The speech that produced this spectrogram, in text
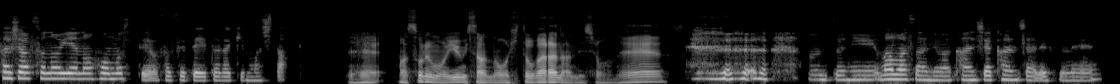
最初はその家のホームステイをさせていただきました。ねまあそれもユミさんのお人柄なんでしょうね。本当にママさんには感謝感謝ですね。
